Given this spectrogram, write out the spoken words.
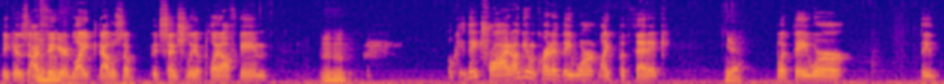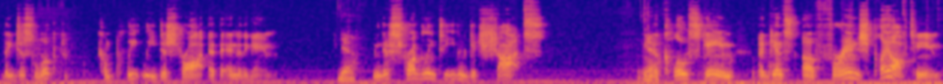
because I mm-hmm. figured like that was a essentially a playoff game. Mm-hmm okay, they tried. I'll give them credit. They weren't like pathetic. Yeah. But they were they they just looked completely distraught at the end of the game. Yeah. I mean, they're struggling to even get shots in yeah. a close game against a fringe playoff team.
